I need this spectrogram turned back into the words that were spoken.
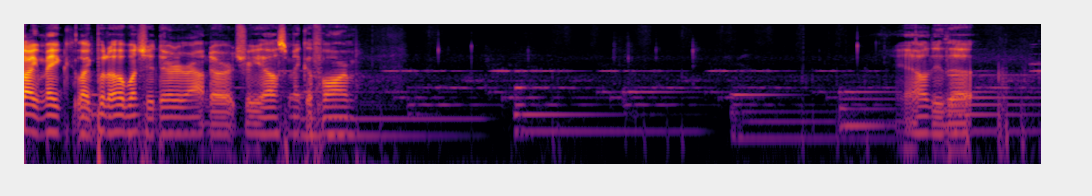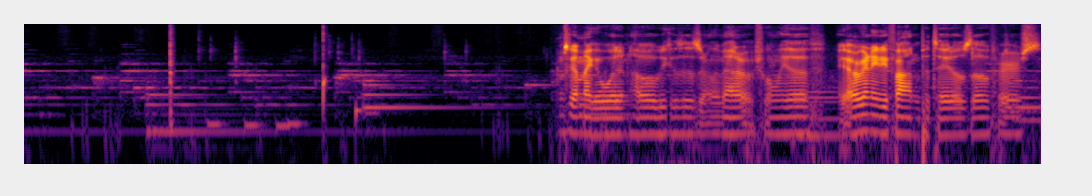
Like make like put a whole bunch of dirt around our treehouse, make a farm. Yeah, I'll do that. I'm just gonna make a wooden hoe because it doesn't really matter which one we have. Yeah, we're gonna need to find potatoes though first.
